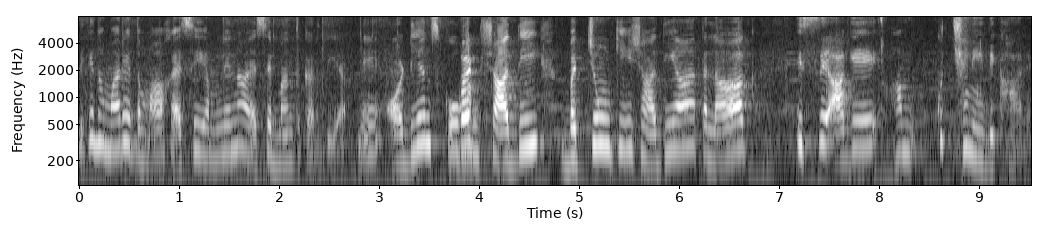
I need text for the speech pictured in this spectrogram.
लेकिन हमारे दिमाग ऐसे ही हमने ना ऐसे बंद कर दिया। अपने ऑडियंस को हम शादी बच्चों की शादियाँ तलाक इससे आगे हम कुछ नहीं दिखा रहे।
